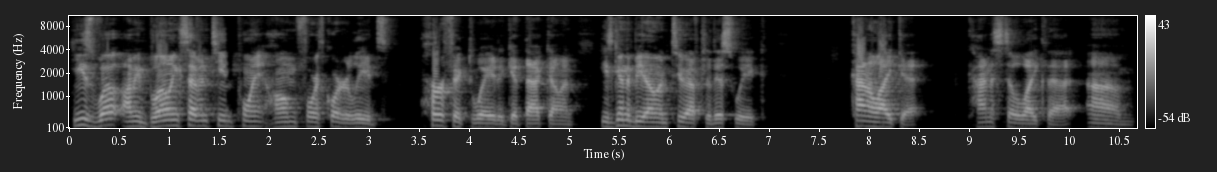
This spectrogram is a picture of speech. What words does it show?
he's well. I mean, blowing 17 point home fourth quarter leads, perfect way to get that going. He's going to be 0 2 after this week. Kind of like it. Kind of still like that. Um,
